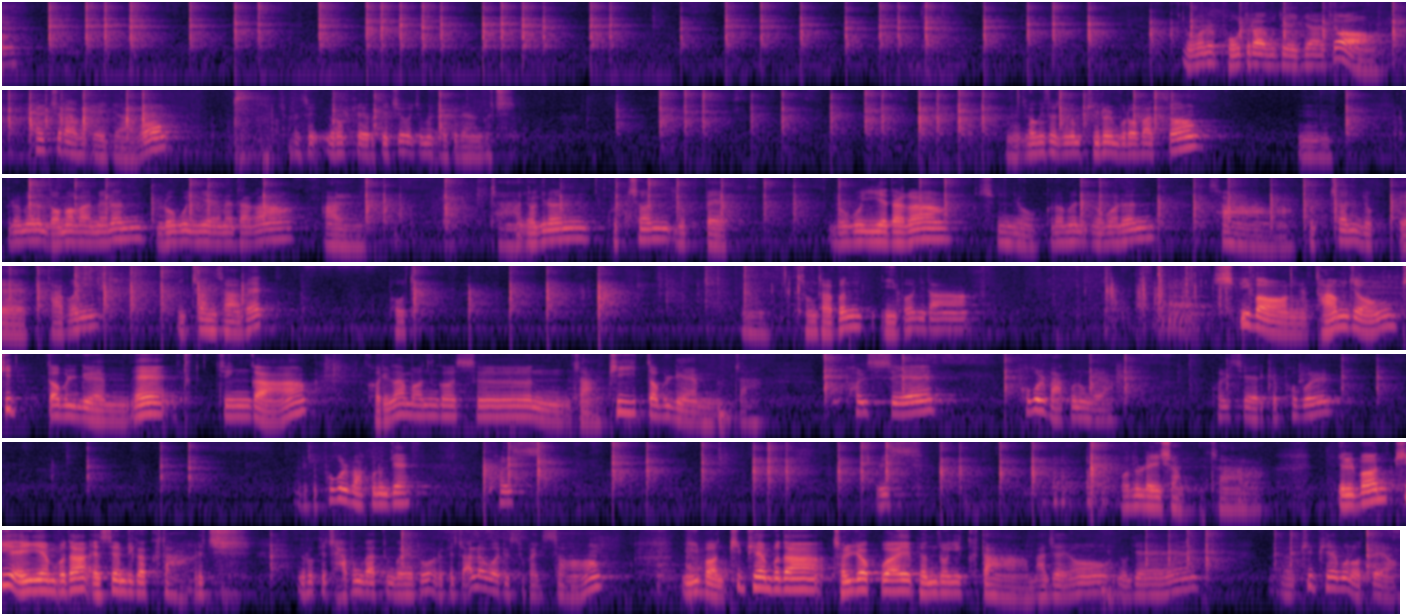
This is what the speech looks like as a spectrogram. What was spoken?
이거를 보드라고도 얘기하죠. 헬즈라고도 얘기하고. 그래서 이렇게 이렇게 찍어주면 이렇게 되는 거지. 음, 여기서 지금 B를 물어봤어. 음, 그러면은 넘어가면은 로그 EM에다가 R. 자, 여기는 9600. 로그 2에다가 16. 그러면 요거는 4, 9600 답은 2400 보드. 음, 정답은 2번이다. 12번 다음 중 PWM의 특징과 거리가 먼 것은 자 PWM 자 펄스의 폭을 바꾸는 거야. 펄스의 이렇게 폭을 이렇게 폭을 바꾸는 게 펄스 위스 모듈레이션. 자 1번 PAM보다 SMB가 크다. 그렇지. 이렇게 자분 같은 거에도 이렇게 잘라버릴 수가 있어. 2번 ppm보다 전력 부하의 변동이 크다. 맞아요. 이게 ppm은 어때요?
